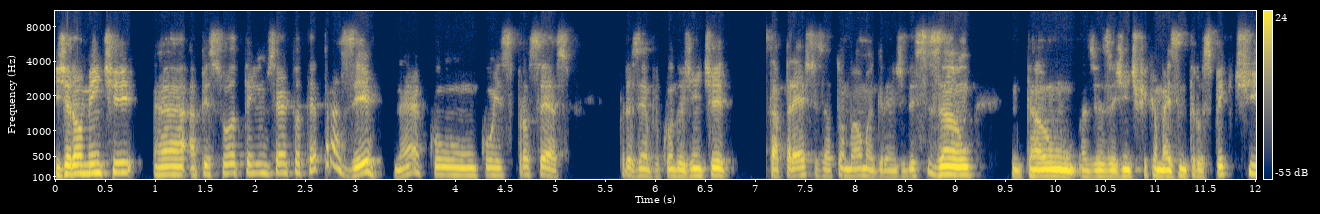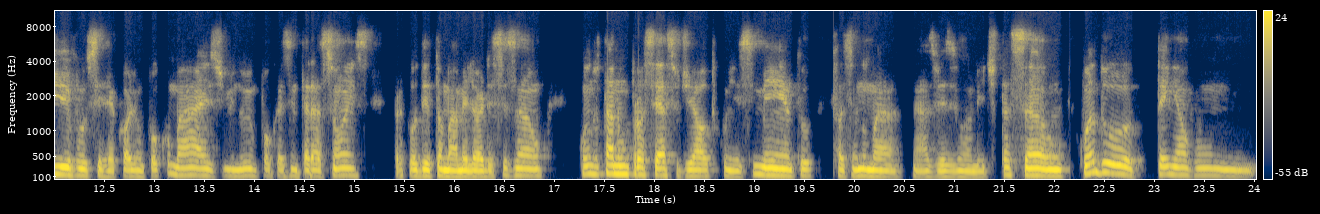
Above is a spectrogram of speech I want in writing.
E geralmente uh, a pessoa tem um certo até prazer, né, com, com esse processo. Por exemplo, quando a gente está prestes a tomar uma grande decisão, então, às vezes a gente fica mais introspectivo, se recolhe um pouco mais, diminui um pouco as interações para poder tomar a melhor decisão. Quando está num processo de autoconhecimento, fazendo uma, às vezes, uma meditação. Quando tem algum,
